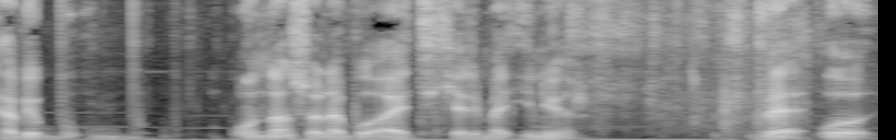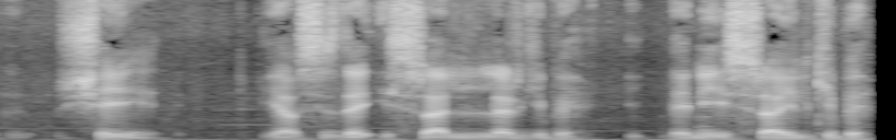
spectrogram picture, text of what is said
Tabi bu, ondan sonra bu ayet-i kerime iniyor ve o şeyi ya siz de İsrailliler gibi, Beni İsrail gibi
